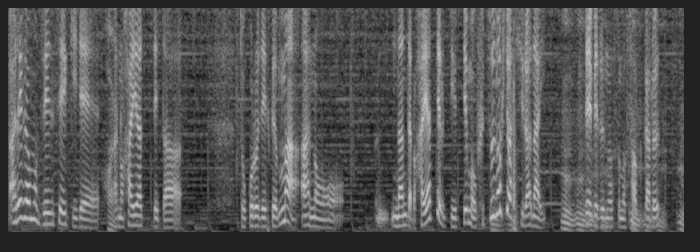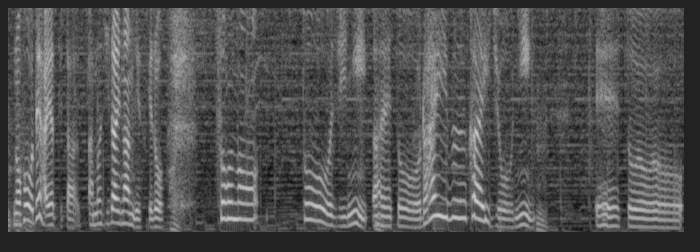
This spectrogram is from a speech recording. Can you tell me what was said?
あれがもう全盛期で、はい。あの流行ってたところですけどまああのなんだろう流行ってるって言っても普通の人は知らないレベルのそのサブカルの方で流行ってたあの時代なんですけど、はい。その当時に、うん。えー、とライブ会場に、うん。えっ、と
